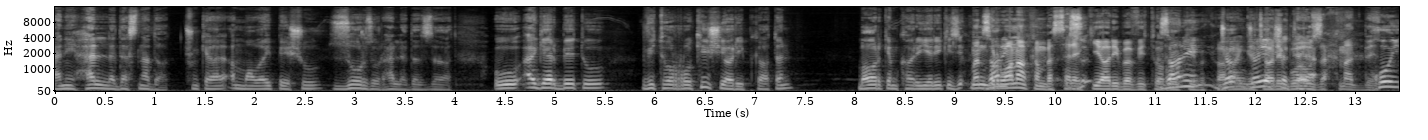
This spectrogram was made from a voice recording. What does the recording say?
ینی هەل لە دەست نەدات چونکە ئەم ماوەی پێش و زۆر زۆر هەل لە دەستدات و ئەگەر بێت و ڤیتۆڕۆکیش یاری بکاتن باوەکەم کاریەرێکی من زڕواناکەم بە سەرێک یاری بە ڤیتۆ زەحمت خۆی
